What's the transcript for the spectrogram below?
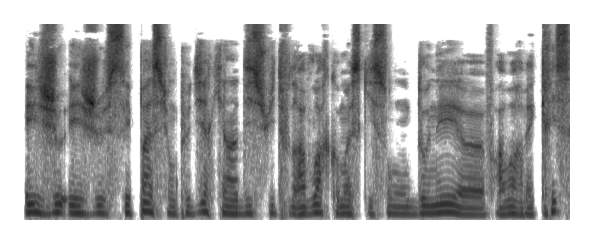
Et je et je sais pas si on peut dire qu'il y a un 18. Faudra voir comment est-ce qu'ils sont donnés. Euh, faudra voir avec Chris.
